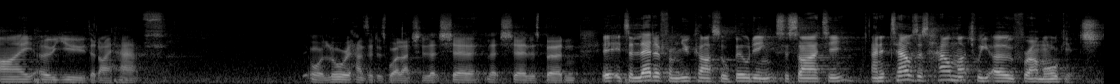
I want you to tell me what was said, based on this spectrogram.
IOU that I have. Or Laura has it as well, actually. Let's share, let's share this burden. It's a letter from Newcastle Building Society, and it tells us how much we owe for our mortgage.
